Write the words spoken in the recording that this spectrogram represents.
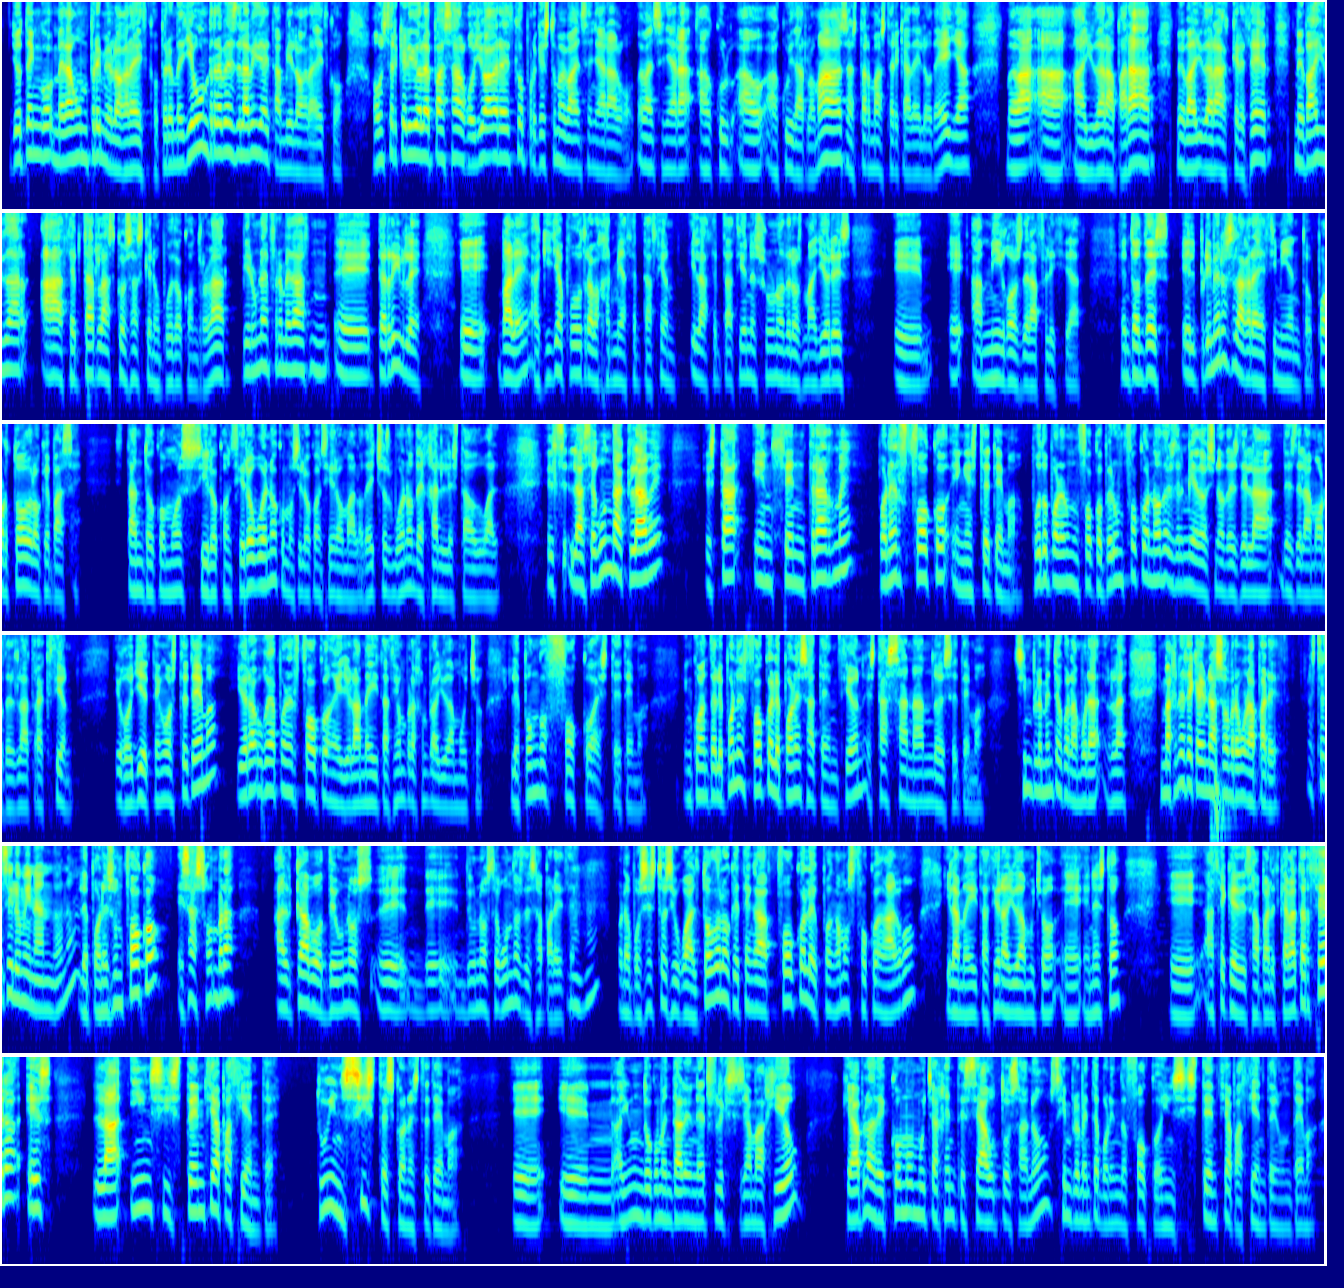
Yo tengo, me dan un premio, lo agradezco, pero me llevo un revés de la vida y también lo agradezco. A un ser querido le pasa algo, yo agradezco porque esto me va a enseñar algo. Me va a enseñar a, cuidarlo más, a estar más cerca de lo de ella, me va a, ayudar a parar, me va a ayudar a crecer, me va a ayudar a aceptar las cosas que no puedo controlar. Viene una enfermedad mm, eh, terrible, eh, vale, aquí ya puedo trabajar mi aceptación. Y la aceptación es uno de los mayores eh, amigos de la felicidad. Entonces, el primero es el agradecimiento por todo lo que pase tanto como si lo considero bueno como si lo considero malo. De hecho, es bueno dejar el estado dual. El la segunda clave está en centrarme, poner foco en este tema. Puedo poner un foco, pero un foco no desde el miedo, sino desde, la, desde el amor, desde la atracción. Digo, oye, tengo este tema y ahora voy a poner foco en ello. La meditación, por ejemplo, ayuda mucho. Le pongo foco a este tema. En cuanto le pones foco, le pones atención, estás sanando ese tema. Simplemente con la mura. la- Imagínate que hay una sombra en una pared Lo estás iluminando, ¿no? le pones un foco, esa sombra al cabo de unos, eh, de, de unos segundos desaparece. Bueno, pues esto es igual. Todo lo que tenga foco, le pongamos foco en algo y la meditación ayuda mucho eh, en esto, eh, hace que desaparezca. La tercera es la insistencia paciente. Tú insistes con este tema. Hay un documental en Netflix que se llama Heal, que habla de cómo mucha gente se autosanó simplemente poniendo foco, insistencia paciente en un tema.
